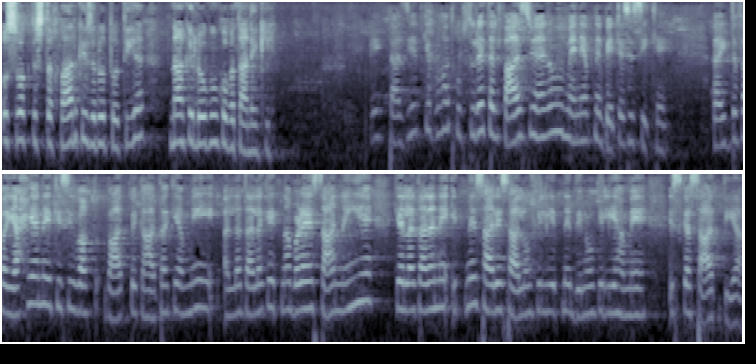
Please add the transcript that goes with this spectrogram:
اس وقت استغفار کی ضرورت ہوتی ہے، نہ کہ لوگوں کو بتانے کی۔ ایک تعزیت کے بہت خوبصورت الفاظ جو ہیں نا، وہ میں نے اپنے بیٹے سے سیکھے۔ ایک دفعہ یاحیہ نے کسی وقت بات پہ کہا تھا کہ امی، اللہ تعالیٰ کا اتنا بڑا احسان نہیں ہے کہ اللہ تعالیٰ نے اتنے سارے سالوں کے لیے، اتنے دنوں کے لیے ہمیں اس کا ساتھ دیا۔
